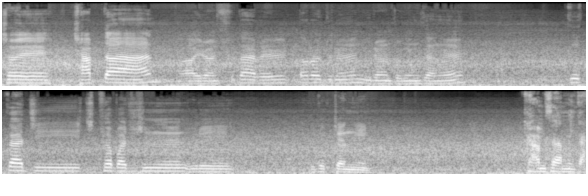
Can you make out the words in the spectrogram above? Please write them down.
저의 잡다한 어, 이런 수다를 떨어주는 이런 동영상을 끝까지 지켜봐 주시는 우리 구독자님 감사합니다.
